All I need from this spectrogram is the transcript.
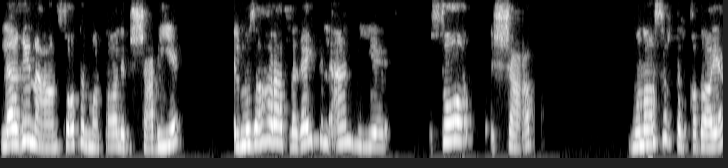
لا غنى عن صوت المطالب الشعبية. المظاهرات لغاية الآن هي صوت الشعب مناصرة القضايا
